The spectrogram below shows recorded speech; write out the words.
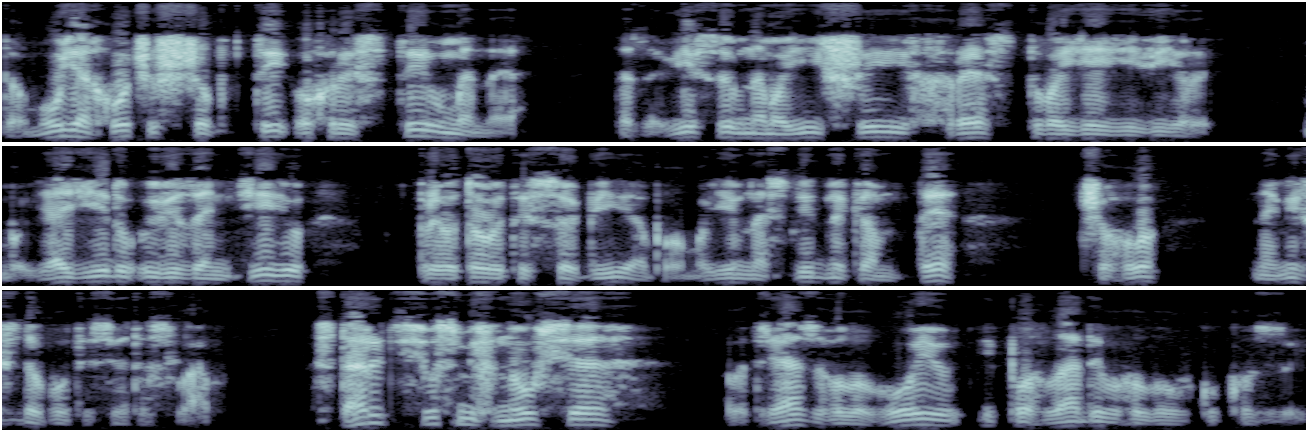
Тому я хочу, щоб ти охрестив мене та завісив на моїй шиї хрест твоєї віри, бо я їду у Візантію приготовити собі або моїм наслідникам те, чого не міг здобути Святослав. Старець усміхнувся, потряс головою і погладив головку кози.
